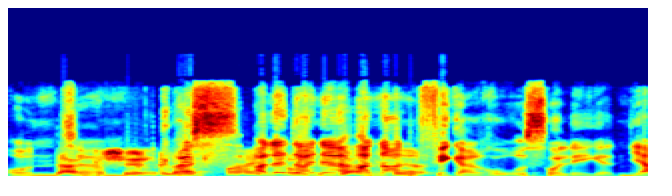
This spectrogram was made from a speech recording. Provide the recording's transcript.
und Dankeschön, ähm, grüß alle deine ganze- anderen Figaros-Kollegen. Ja,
